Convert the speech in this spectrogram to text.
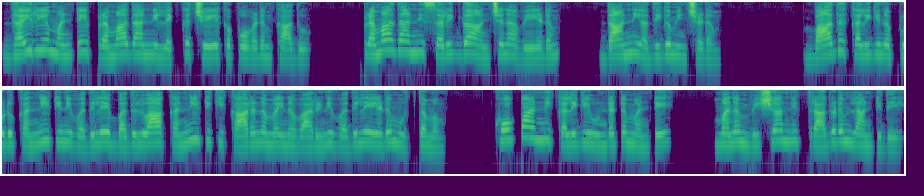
ధైర్యం అంటే ప్రమాదాన్ని లెక్క చేయకపోవడం కాదు. ప్రమాదాన్ని సరిగ్గా అంచనా వేయడం దాన్ని అధిగమించడం. బాధ కలిగినప్పుడు కన్నీటిని వదిలే బదులు ఆ కన్నీటికి కారణమైన వారిని వదిలేయడం ఉత్తమం. కోపాన్ని కలిగి ఉండటం అంటే మనం విషాన్ని త్రాగడం లాంటిదే.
